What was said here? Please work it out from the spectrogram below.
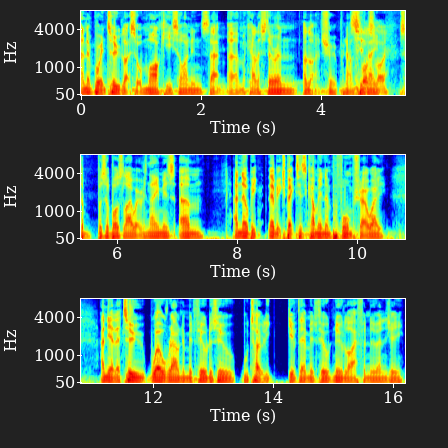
and they've brought in two like sort of marquee signings that Mm. uh, McAllister and I'm not sure how to pronounce his name. Szoboszlai. Sab- whatever his name is, um, and they'll be they'll be expected to come in and perform straight away. And yeah, they're two well-rounded midfielders who will totally give their midfield new life and new energy.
